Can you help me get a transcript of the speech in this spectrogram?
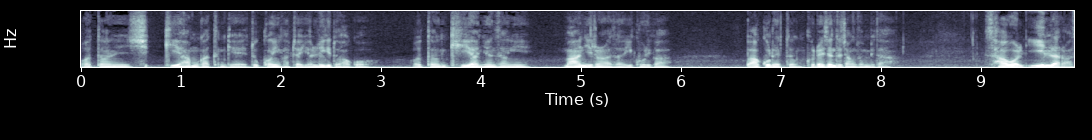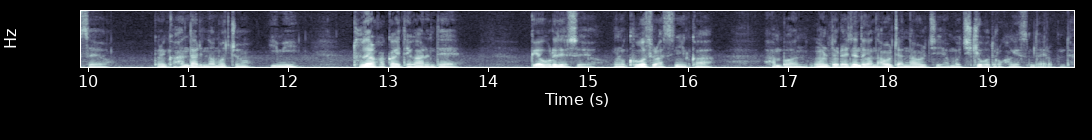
어떤 식기함 같은 게 뚜껑이 갑자기 열리기도 하고 어떤 기이한 현상이 많이 일어나서 이 코리가 빠꾸를 했던 그 레전드 장소입니다. 4월 2일 날 왔어요. 그러니까 한 달이 넘었죠 이미 두 달 가까이 돼가는데 꽤 오래됐어요. 오늘 그것을 왔으니까 한번 오늘도 레전드가 나올지 안 나올지 한번 지켜보도록 하겠습니다 여러분들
